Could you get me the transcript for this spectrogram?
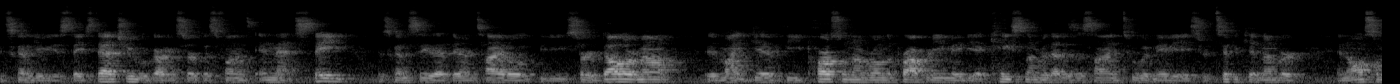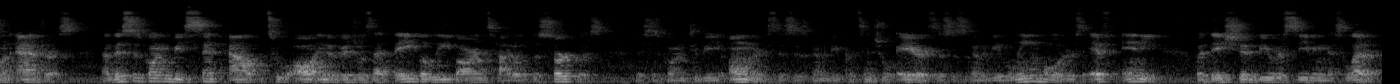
It's going to give you the state statute regarding surplus funds in that state. It's going to say that they're entitled the certain dollar amount it might give the parcel number on the property, maybe a case number that is assigned to it, maybe a certificate number, and also an address. Now this is going to be sent out to all individuals that they believe are entitled to surplus. This is going to be owners, this is going to be potential heirs, this is going to be lien holders, if any, but they should be receiving this letter.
